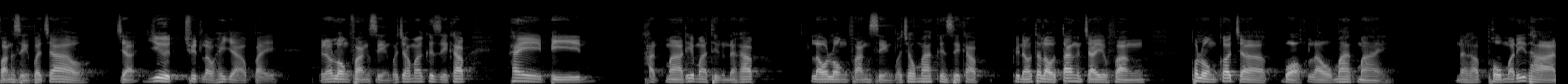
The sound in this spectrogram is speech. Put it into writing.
ฟังเสียงพระเจ้า จะยืดชีวิตเราให้ยาวไปเป็นต้องลองฟังเสียงพระเจ้ามากขึ้นสิครับ ให้ปีถัดมาที่มาถึงนะครับ เราลองฟังเสียงพระเจ้ามากขึ้นสิครับพี่น้องถ้าเราตั้งใจฟังพระองค์ก็จะบอกเรามากมายนะครับ ผมอธิษฐาน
